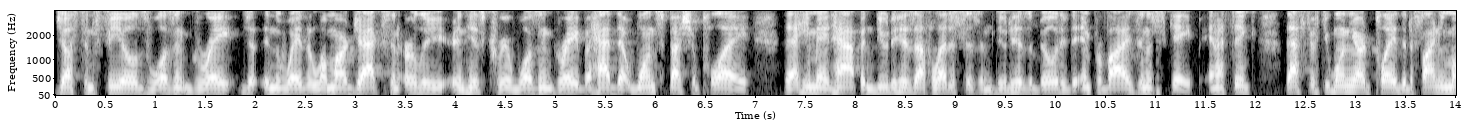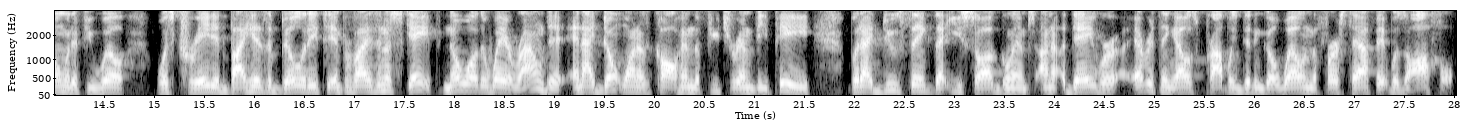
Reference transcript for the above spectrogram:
Justin Fields wasn't great in the way that Lamar Jackson early in his career wasn't great, but had that one special play that he made happen due to his athleticism, due to his ability to improvise and escape. And I think that 51 yard play, the defining moment, if you will, was created by his ability to improvise and escape. No other way around it. And I don't want to call him the future MVP, but I do think that you saw a glimpse on a day where everything else probably didn't go well in the first half. It was awful.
